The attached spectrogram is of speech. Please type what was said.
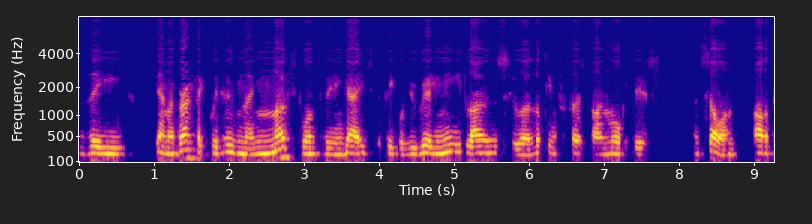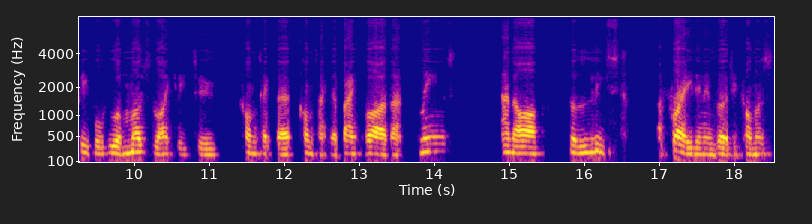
the demographic with whom they most want to be engaged, the people who really need loans, who are looking for first-time mortgages, and so on, are the people who are most likely to contact their, contact their bank via that means and are the least afraid, in inverted commas,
